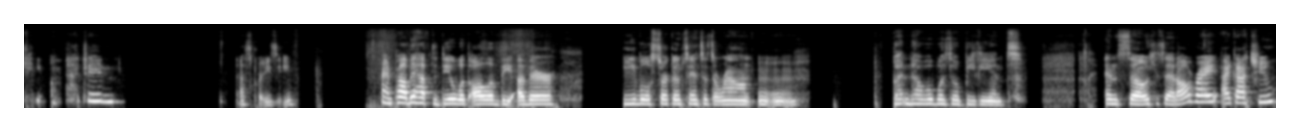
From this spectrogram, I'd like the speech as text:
Can you imagine? That's crazy and probably have to deal with all of the other evil circumstances around. Mm-mm. But Noah was obedient. And so he said, All right, I got you.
